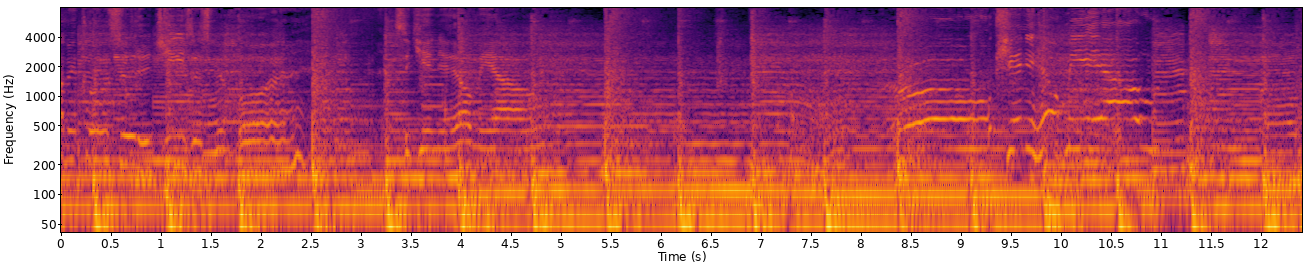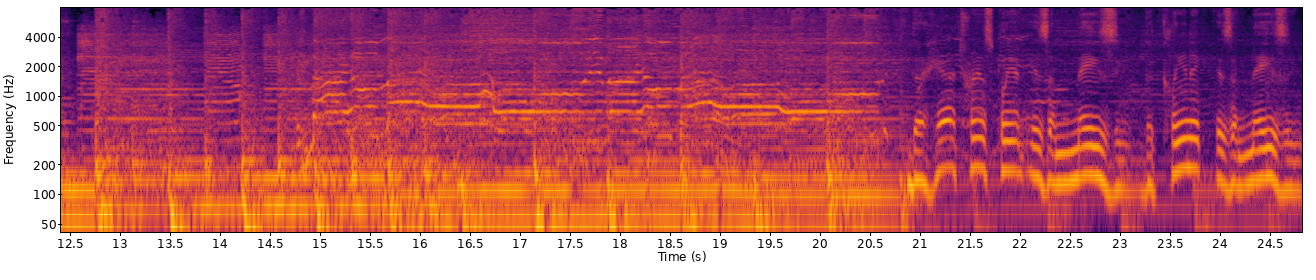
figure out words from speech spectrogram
I've been closer to Jesus before. So can you help me out? Oh, can you help me out? The hair transplant is amazing. The clinic is amazing.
